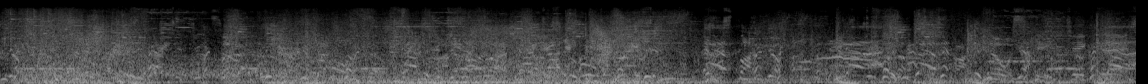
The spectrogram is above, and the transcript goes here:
No escape, take this!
